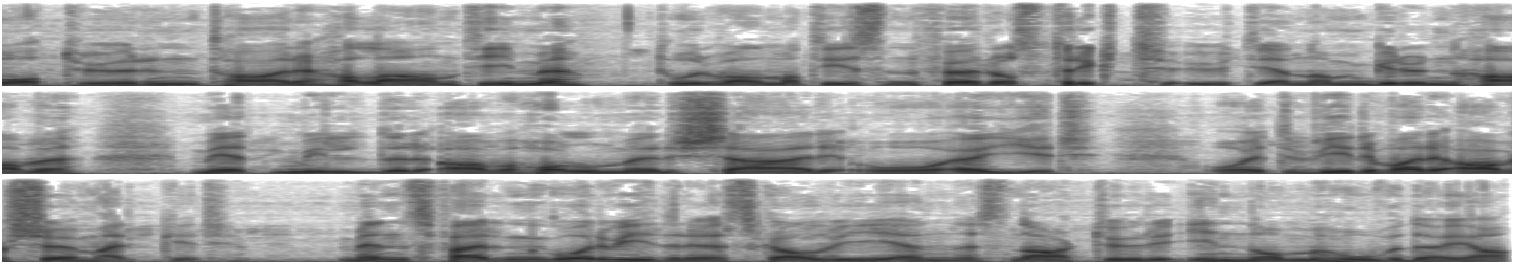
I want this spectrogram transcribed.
Båtturen tar halvannen time. Thorvald Mathisen fører oss trygt ut gjennom grunnhavet med et mylder av holmer, skjær og øyer, og et virvar av sjømerker. Mens ferden går videre, skal vi en snartur innom hovedøya.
